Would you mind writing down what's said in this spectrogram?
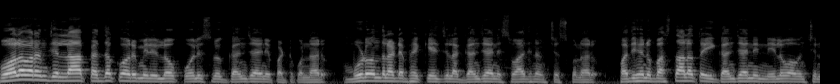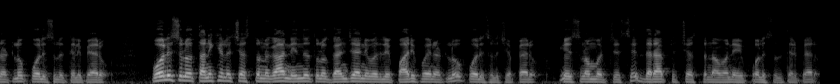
పోలవరం జిల్లా పెద్దకోరమిల్లిలో పోలీసులు గంజాయిని పట్టుకున్నారు. మూడు వందల డెబ్బై కేజీల గంజాయిని స్వాధీనం చేసుకున్నారు. పదిహేను బస్తాలతో ఈ గంజాయిని నిల్వ ఉంచినట్లు పోలీసులు తెలిపారు. పోలీసులు తనిఖీలు చేస్తుండగా నిందితులు గంజాయిని వదిలి పారిపోయినట్లు పోలీసులు చెప్పారు. కేసు నమోదు చేసి దర్యాప్తు చేస్తున్నామని పోలీసులు తెలిపారు.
